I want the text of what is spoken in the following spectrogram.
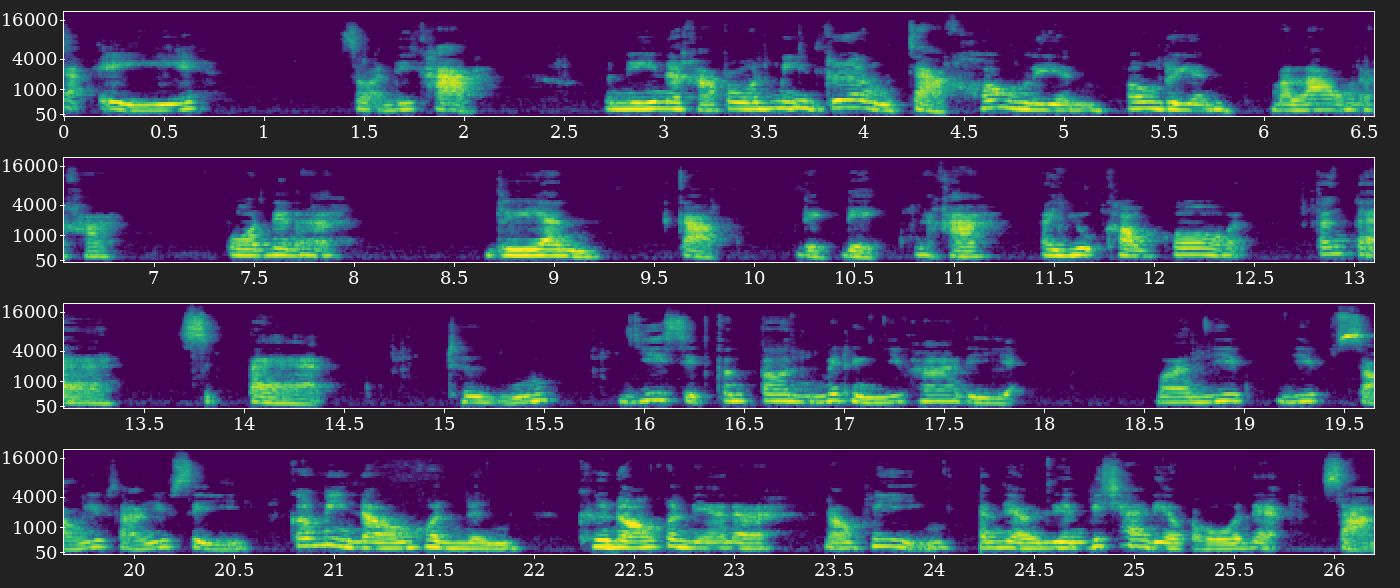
จะเอ สวัสดีค่ะ วันนี้นะคะโปนมีเรื่องจากห้องเรียนห้องเรียนมาเล่านะคะโปนเนี่ยนะเรียนกับเด็กๆนะคะ อายุเขาก็ตั้งแต่ 18 ถึง 20 ต้นๆ ไม่ถึง 25 ดีอะประมาณ20 22 23 24ก็มีน้องคนหนึ่งคือน้องคนนี้นะน้องผู้หญิงอันเดียวเรียนวิชาเดียวกับโอ๊ตเนี่ยสาม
